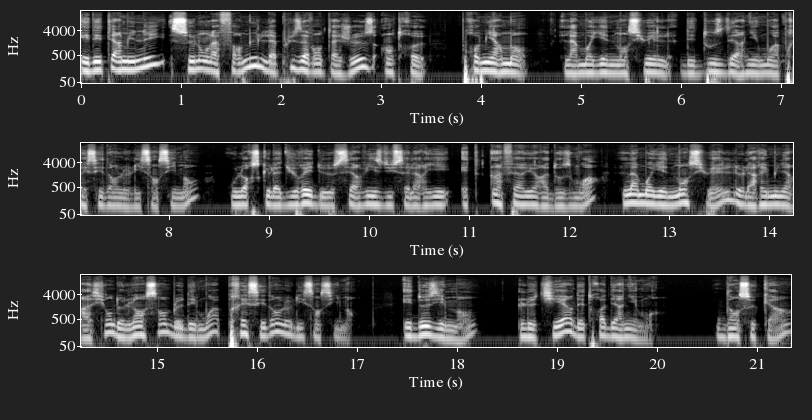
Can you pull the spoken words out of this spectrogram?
est déterminé selon la formule la plus avantageuse entre, premièrement, la moyenne mensuelle des 12 derniers mois précédant le licenciement, ou lorsque la durée de service du salarié est inférieure à 12 mois, la moyenne mensuelle de la rémunération de l'ensemble des mois précédant le licenciement. Et deuxièmement, le tiers des trois derniers mois. Dans ce cas,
